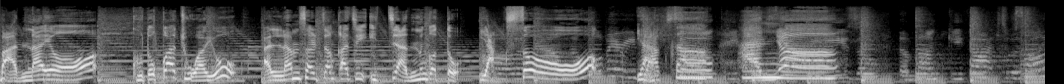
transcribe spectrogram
만나요. 구독과 좋아요, 알람 설정까지 잊지 않는 것도 약속. 약속. 안녕. was on.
